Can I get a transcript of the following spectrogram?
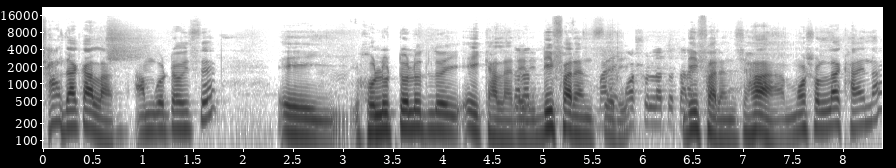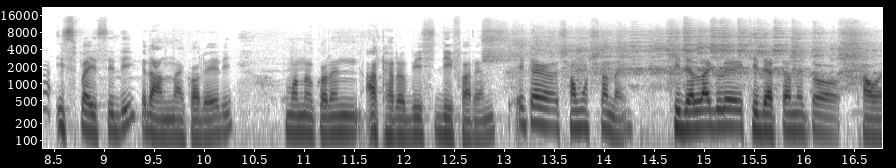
সাদা কালার। আমগোটা হয়েছে এই হলুদ টলুদ লই এই কালারের ডিফারেন্সের ডিফারেন্স হ্যাঁ মশলা খায় না স্পাইসি দি রান্না করে এরই। মনে করেন আঠারো বিশ ডিফারেন্স এটা সমস্যা নাই। খিদা লাগলে খিদার টানে তো খাওয়া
